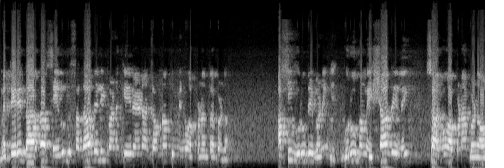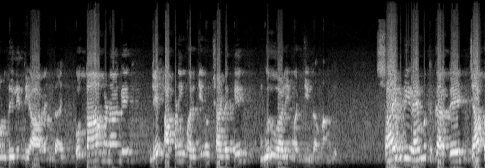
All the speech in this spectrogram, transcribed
ਮੈਂ ਤੇਰੇ ਦਰ ਦਾ ਸੇਵਕ ਸਦਾ ਦੇ ਲਈ ਬਣ ਕੇ ਰਹਿਣਾ ਚਾਹੁੰਦਾ, ਤੂੰ ਮੈਨੂੰ ਆਪਣਾ ਤਾਂ ਬਣਾ। ਅਸੀਂ ਗੁਰੂ ਦੇ ਬਣੀਏ ਗੁਰੂ ਹਮੇਸ਼ਾ ਦੇ ਲਈ ਸਾਨੂੰ ਆਪਣਾ ਬਣਾਉਣ ਦੇ ਲਈ ਤਿਆਰ ਰਹਿੰਦਾ ਹੈ। ਉਹ ਤਾਂ ਬਣਾਂਗੇ ਜੇ ਆਪਣੀ ਮਰਜ਼ੀ ਨੂੰ ਛੱਡ ਕੇ ਗੁਰੂ ਵਾਲੀ ਮਰਜ਼ੀ ਲਵਾਂਗੇ। ਸਾਹਿਬ ਦੀ ਰਹਿਮਤ ਕਰਦੇ ਜਪ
